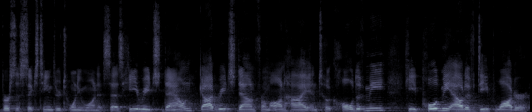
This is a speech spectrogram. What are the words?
verses 16 through 21, it says, He reached down, God reached down from on high and took hold of me. He pulled me out of deep water.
